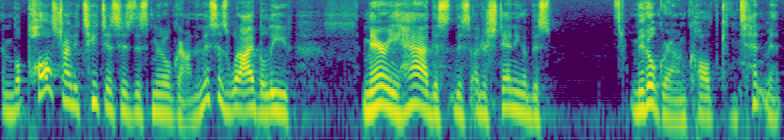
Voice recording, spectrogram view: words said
And what Paul's trying to teach us is this middle ground. And this is what I believe Mary had this, this understanding of this middle ground called contentment.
